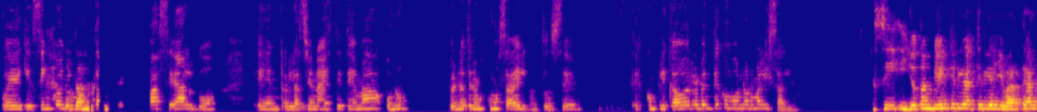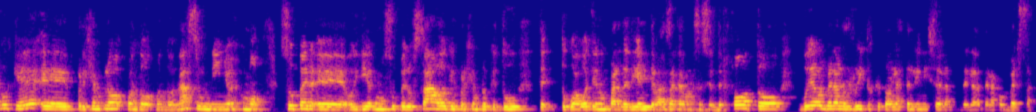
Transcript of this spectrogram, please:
Puede que cinco años más tarde pase algo en relación a este tema o no, pero no tenemos cómo saberlo. Entonces, es complicado de repente como normalizarlo. Sí, y yo también quería, quería llevarte algo que, eh, por ejemplo, cuando, cuando nace un niño es como súper, eh, hoy día como súper usado, que es por ejemplo que tú, tu guagua tiene un par de días y te vas a sacar una sesión de fotos, voy a volver a los ritos que tú hablaste al inicio de la, de la, conversa,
